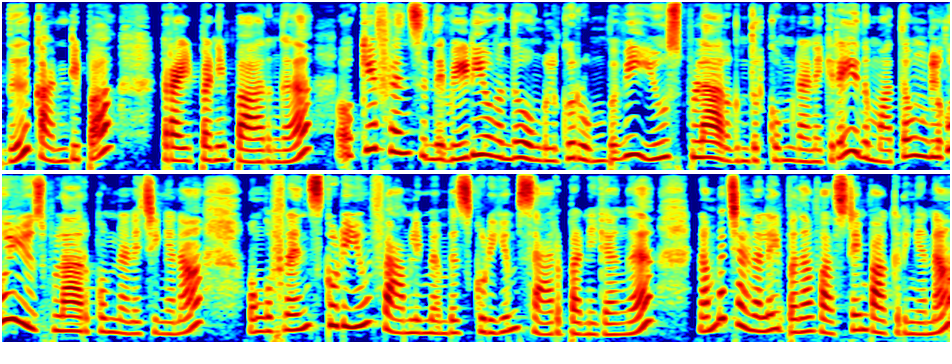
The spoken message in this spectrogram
இது. கண்டிப்பாக ட்ரை பண்ணி பாருங்கள் ஓகே ஃப்ரெண்ட்ஸ் இந்த வீடியோ வந்து உங்களுக்கு ரொம்பவே யூஸ்ஃபுல்லாக இருந்திருக்கும்னு நினைக்கிறேன். இது மற்றவங்களுக்கும் யூஸ்ஃபுல்லாக இருக்கும்னு நினச்சிங்கன்னா உங்கள் ஃப்ரெண்ட்ஸ் கூடயும் ஃபேமிலி மெம்பர்ஸ் கூடயும் ஷேர் பண்ணிக்கோங்க. நம்ம சேனலை இப்போ தான் ஃபஸ்ட் டைம் பார்க்குறீங்கன்னா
